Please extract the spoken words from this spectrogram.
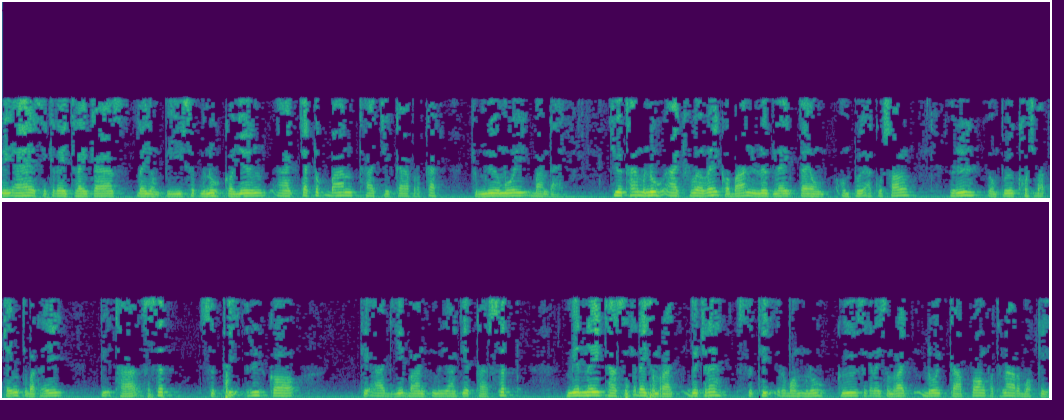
រីឯសេចក្តីថ្លែងការណ៍ស្ដីអំពីសិទ្ធិមនុស្សក៏យើងអាចចាត់ទុកបានថាជាការប្រកាសជំនឿមួយបានដែរ ជឿថាមនុស្សអាចធ្វើអ្វីក៏បានលើកលែងតែអំពើអកុសលឬអំពើខុសច្បាប់ចេញច្បាប់អីពាក្យថាសិទ្ធសិទ្ធិឬក៏គេអាចនិយាយបានម្យ៉ាងទៀតថាសិទ្ធមានន័យថាសេចក្តីសម្រេចដូច្នេះសិទ្ធិរបស់មនុស្សគឺសេចក្តីសម្រេចដោយការប៉ងប្រាថ្នារបស់គេ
